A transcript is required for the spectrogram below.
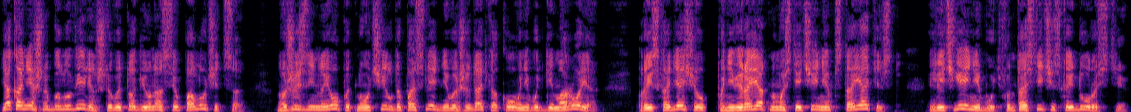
Я, конечно, был уверен, что в итоге у нас все получится, но жизненный опыт научил до последнего ожидать какого-нибудь геморроя, происходящего по невероятному стечению обстоятельств или чьей-нибудь фантастической дурости.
